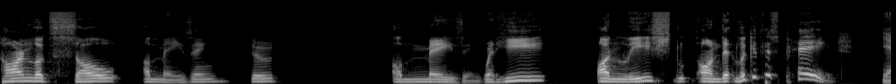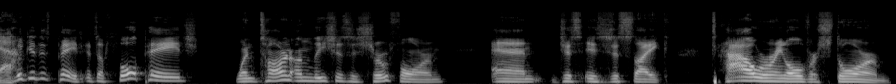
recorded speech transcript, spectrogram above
Tarn looked so amazing, dude. Amazing. When he unleashed on the, look at this page. yeah Look at this page. It's a full page when Tarn unleashes his true form and just is just like towering over Storm.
